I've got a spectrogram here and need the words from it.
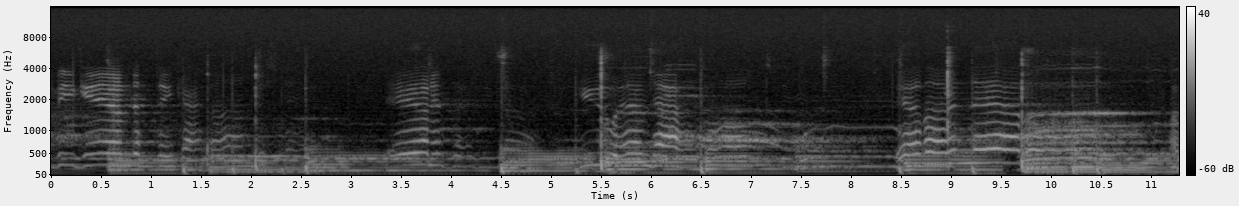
Begin to think I understand. Are, you and I want to ever and ever. I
